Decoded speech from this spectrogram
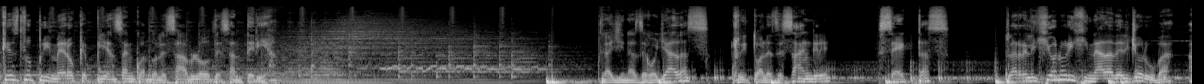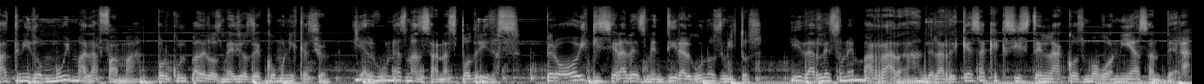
¿qué es lo primero que piensan cuando les hablo de santería? Gallinas degolladas, rituales de sangre, sectas. La religión originada del Yoruba ha tenido muy mala fama por culpa de los medios de comunicación y algunas manzanas podridas. Pero hoy quisiera desmentir algunos mitos y darles una embarrada de la riqueza que existe en la cosmogonía santera.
